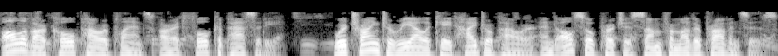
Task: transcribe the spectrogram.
All of our coal power plants are at full capacity. We're trying to reallocate hydropower and also purchase some from other provinces.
